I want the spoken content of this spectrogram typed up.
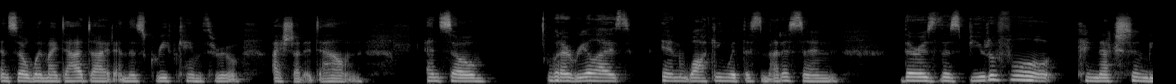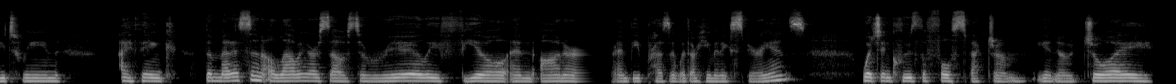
And so when my dad died and this grief came through, I shut it down. And so what I realized in walking with this medicine, there is this beautiful connection between, I think, the medicine allowing ourselves to really feel and honor and be present with our human experience, which includes the full spectrum, you know, joy,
